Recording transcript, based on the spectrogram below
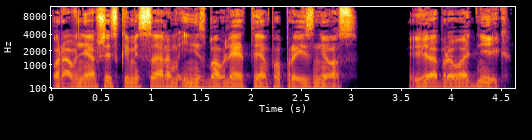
Поравнявшись с комиссаром и не сбавляя темпа, произнес. «Я проводник.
